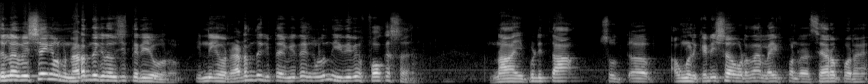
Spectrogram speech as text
சில விஷயங்கள் நம்ம நடந்துக்கிறத வச்சு தெரிய வரும். இன்றைக்கி அவர் நடந்துக்கிட்ட விதங்கள் வந்து இதுவே ஃபோக்கஸாக நான் இப்படித்தான் ஸோ அவங்களுக்கு கெடிஷாவோட தான் லைஃப் பண்ணுற சேர போகிறேன்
